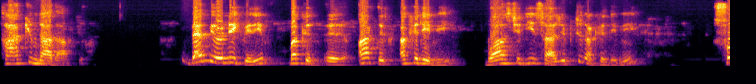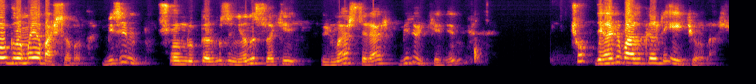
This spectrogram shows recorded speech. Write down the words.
tahakküm daha da artıyor. Ben bir örnek vereyim. Bakın e, artık akademi, Boğaziçi değil sadece bütün akademi sorgulamaya başlamalı. Bizim sorumluluklarımızın yanı sıra ki üniversiteler bir ülkenin çok değerli varlıklarını eğitiyorlar.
